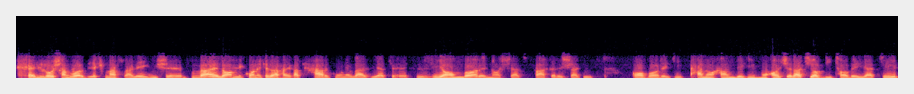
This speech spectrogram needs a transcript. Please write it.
خیلی روشن وارد یک مسئله ای میشه و اعلام می‌کنه که در حقیقت هر گونه وضعیت زیانبار ناشی از فقر شدید آوارگی پناهندگی مهاجرت یا بیتابعیتی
